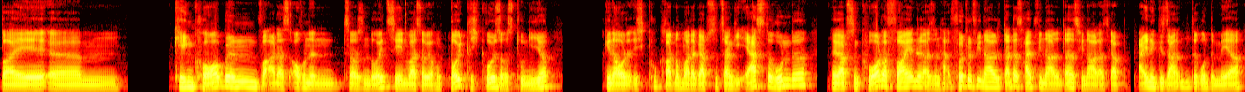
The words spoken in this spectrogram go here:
bei ähm, King Corbin war das auch in 2019, war es aber auch ein deutlich größeres Turnier. Genau, ich gucke gerade nochmal, da gab es sozusagen die erste Runde, da gab es ein Quarterfinal, also ein Viertelfinale, dann das Halbfinale und dann das Finale. Also es gab eine gesamte Runde mehr.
